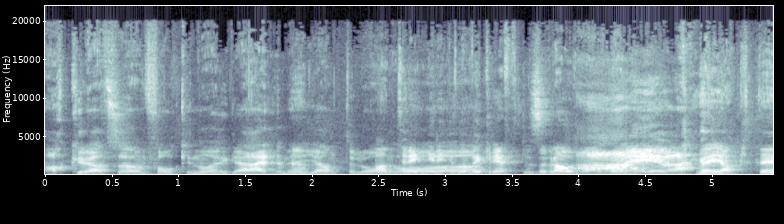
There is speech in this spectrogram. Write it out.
Akkurat som folk i Norge er. Med jantelov Han trenger ikke noe bekreftelse fra omverdenen. Nøyaktig,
